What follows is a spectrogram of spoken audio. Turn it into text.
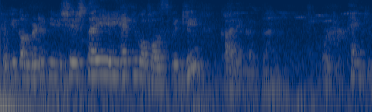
क्योंकि कंप्यूटर की विशेषता यही है कि वो बहुत स्पीडली कार्य करता है। ओके थैंक यू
